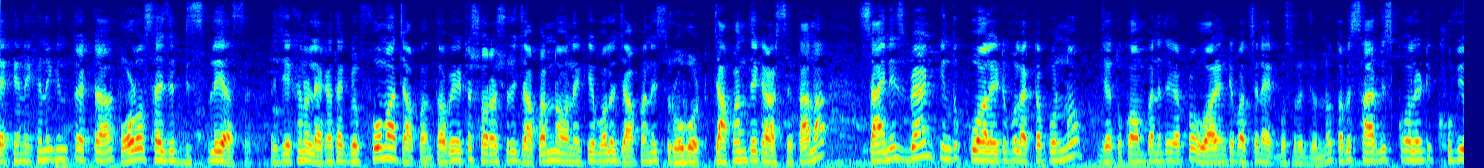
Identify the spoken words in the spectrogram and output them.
দেখেন, এখানে কিন্তু একটা বড় সাইজের ডিসপ্লে আছে। যে এখানে লেখা থাকবে ফোমা জাপান তবে এটা সরাসরি জাপান না, অনেকে বলে জাপানিজ রোবট জাপান থেকে আসছে, তা না? চাইনিজ ব্র্যান্ড কিন্তু কোয়ালিটিফুল একটা পণ্য, যেহেতু কোম্পানি থেকে আপনার ওয়ারেন্টি পাচ্ছেন এক বছরের জন্য। তবে সার্ভিস কোয়ালিটি খুবই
